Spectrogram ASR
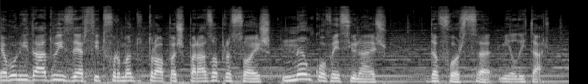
é uma unidade do Exército formando tropas para as operações não convencionais da Força Militar.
